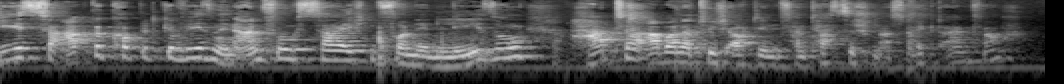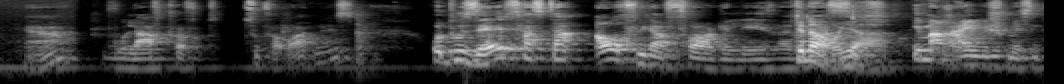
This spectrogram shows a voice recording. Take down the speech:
die ist zwar abgekoppelt gewesen, in Anführungszeichen, von den Lesungen, hatte aber natürlich auch den fantastischen Aspekt einfach, ja, wo Lovecraft zu verorten ist. Und du selbst hast da auch wieder vorgelesen. Also genau, ja. Immer reingeschmissen.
